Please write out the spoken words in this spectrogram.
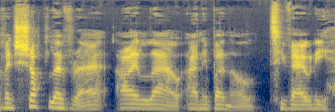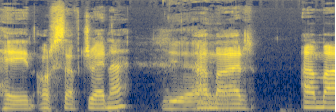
fe siop lyfrau ail law annibynnol tu fewn i hen orsaf drenau. Yeah. A mae'r a ma,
